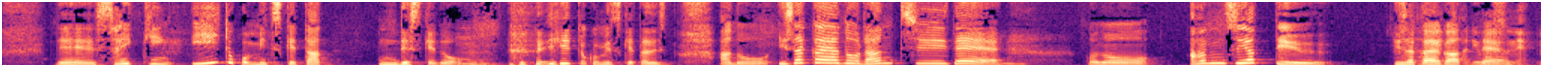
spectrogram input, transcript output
で、最近、いいとこ見つけたんですけど、うん いいとこ見つけたです。あの、居酒屋のランチで、この、アンズ屋っていう居酒屋があって、はいありますね。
